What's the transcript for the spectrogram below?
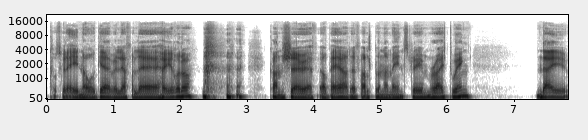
Hva skal det i Norge? Er vel iallfall det høyre, da? Kanskje Frp hadde falt under mainstream right wing. De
